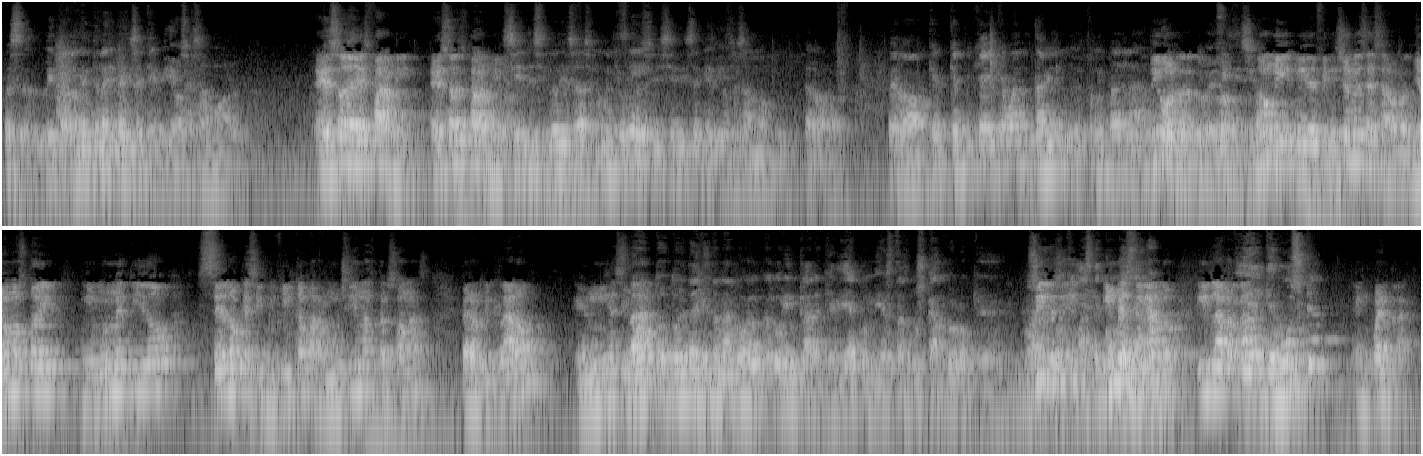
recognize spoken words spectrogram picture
Pues literalmente la Biblia dice que Dios es amor. Eso es para mí, eso es para mí. Sí, sí lo dice, si no me equivoco, Sí. sí, sí, dice que Dios es amor. Pero, pero qué, qué, qué, qué bueno, está bien, está muy padre la, Digo, tu lo- lo- definición. no, mi, mi definición es esa. bro. Yo no estoy ni muy metido, sé lo que significa para muchísimas personas, pero que claro, en mí está. tú, tú ahorita dijiste algo, algo bien claro, que día con día estás buscando lo que, Sí, lo sí, que más te investigando. Y la Y el verdad, que busca, encuentra.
